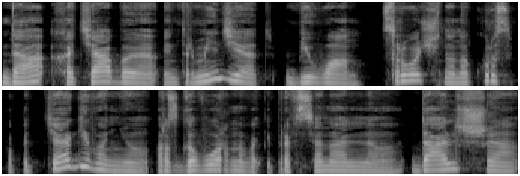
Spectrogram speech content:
да, хотя бы intermediate B1, срочно на курсы по подтягиванию разговорного и профессионального. Дальше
